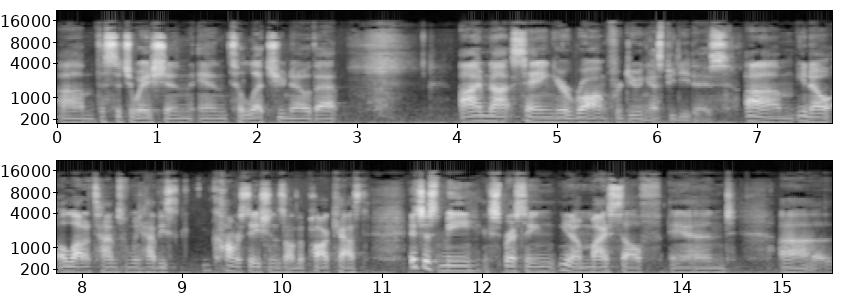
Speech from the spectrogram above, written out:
um, the situation and to let you know that I'm not saying you're wrong for doing SBD days. Um, you know, a lot of times when we have these conversations on the podcast, it's just me expressing, you know, myself and uh,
